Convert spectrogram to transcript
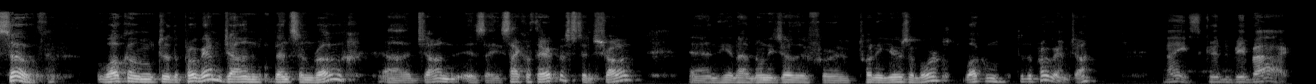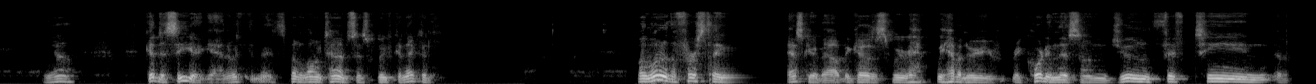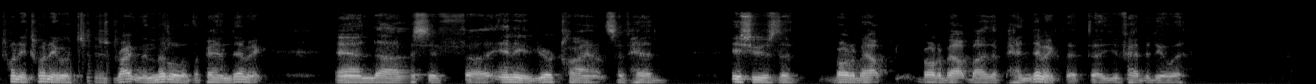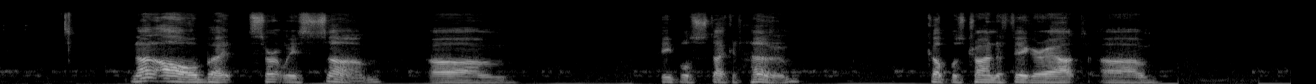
So, welcome to the program, John Benson Rowe. Uh, John is a psychotherapist in Charlotte, and he and I have known each other for 20 years or more. Welcome to the program, John. Nice. Good to be back. Yeah. Good to see you again. It's been a long time since we've connected. Well, one of the first things I ask you about, because we we happen to be recording this on June 15 of 2020, which is right in the middle of the pandemic. And uh, if uh, any of your clients have had issues that brought about brought about by the pandemic that uh, you've had to deal with? Not all, but certainly some. Um, people stuck at home, couples trying to figure out um,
